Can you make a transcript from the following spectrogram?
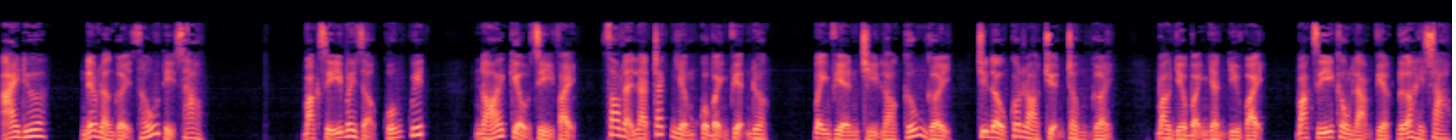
Ai đưa? Nếu là người xấu thì sao? Bác sĩ bây giờ cuống quýt. Nói kiểu gì vậy? Sao lại là trách nhiệm của bệnh viện được? Bệnh viện chỉ lo cứu người, chứ đâu có lo chuyện trồng người. Bao nhiêu bệnh nhân như vậy, bác sĩ không làm việc nữa hay sao?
